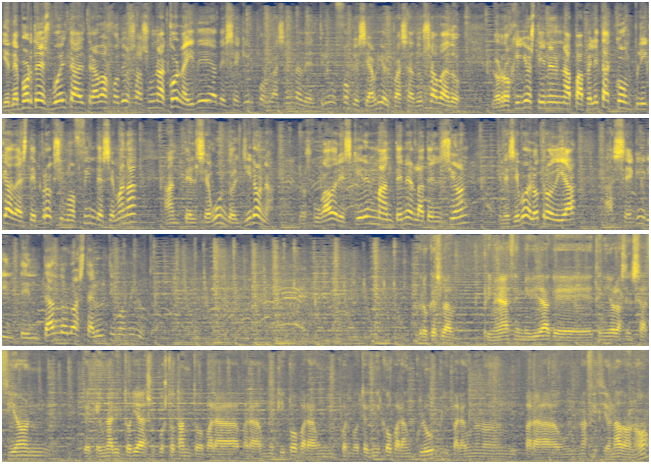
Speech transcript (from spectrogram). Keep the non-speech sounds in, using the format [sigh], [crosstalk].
Y en deportes, vuelta al trabajo de Osasuna con la idea de seguir por la senda del triunfo que se abrió el pasado sábado. Los rojillos tienen una papeleta complicada este próximo fin de semana ante el segundo, el Girona. Los jugadores quieren mantener la tensión que les llevó el otro día a seguir intentándolo hasta el último minuto. Creo que es la primera vez en mi vida que he tenido la sensación de que una victoria ha supuesto tanto para, un equipo, para un cuerpo técnico, para un club y para, un aficionado, ¿no?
